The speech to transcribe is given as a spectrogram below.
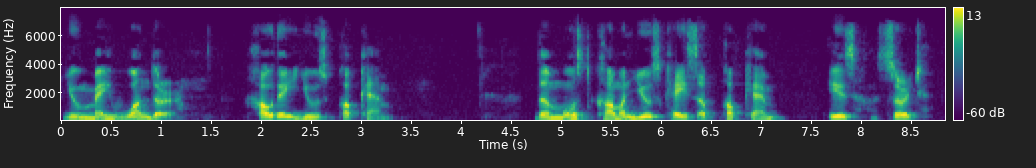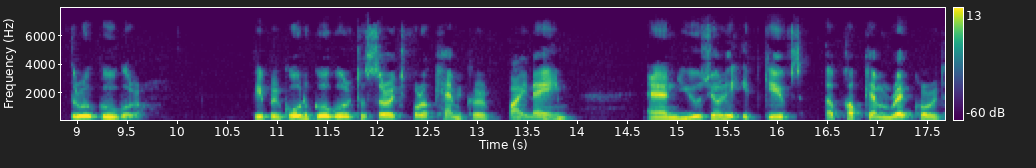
you may wonder how they use PubChem. The most common use case of PubChem is search through Google. People go to Google to search for a chemical by name, and usually it gives a PubChem record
